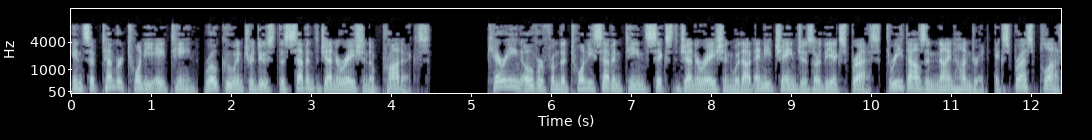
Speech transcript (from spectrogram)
In September 2018, Roku introduced the seventh generation of products. Carrying over from the 2017 sixth generation without any changes are the Express 3900, Express Plus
